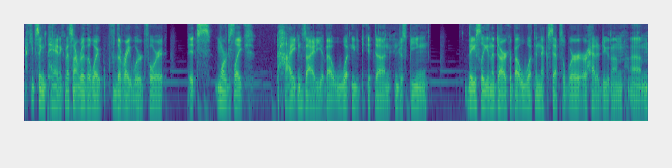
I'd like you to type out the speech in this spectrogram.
I keep saying panic, and that's not really the the right word for it. It's more just like high anxiety about what needed to get done and just being basically in the dark about what the next steps were or how to do them. Um,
